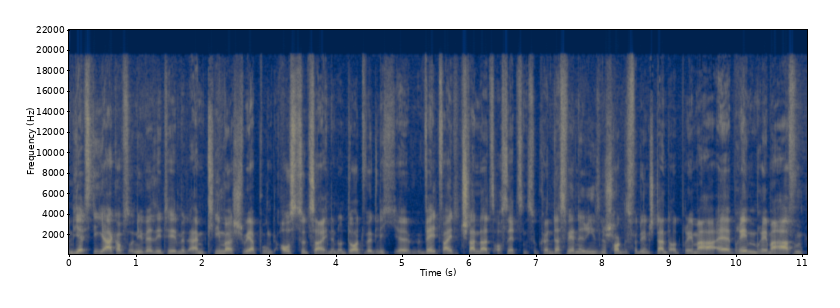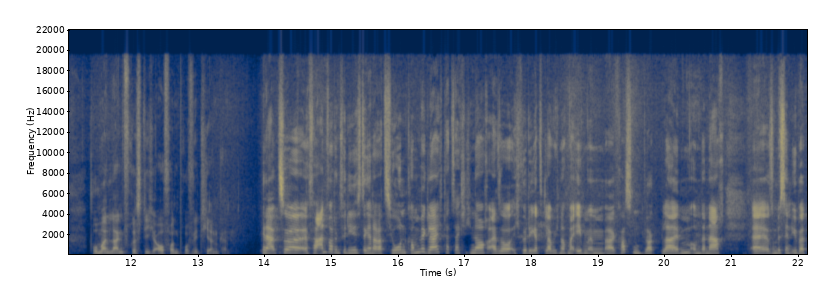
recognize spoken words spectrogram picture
Und jetzt die Jakobs-Universität mit einem Klimaschwerpunkt auszuzeichnen und dort wirklich äh, weltweit Standards auch setzen zu können, das wäre eine Riesenchance für den Standort Bremer, äh, Bremen, Bremerhaven, wo man langfristig auch von profitieren kann. Genau, zur äh, Verantwortung für die nächste Generation kommen wir gleich tatsächlich noch. Also ich würde jetzt, glaube ich, noch mal eben im äh, Kostenblock bleiben, um danach äh, so ein bisschen über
